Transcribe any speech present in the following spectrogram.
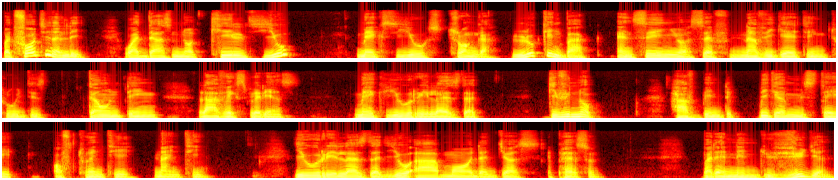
But fortunately, what does not kill you makes you stronger. Looking back and seeing yourself navigating through this daunting life experience make you realize that giving up have been the bigger mistake of 2019. You realize that you are more than just a person, but an individual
